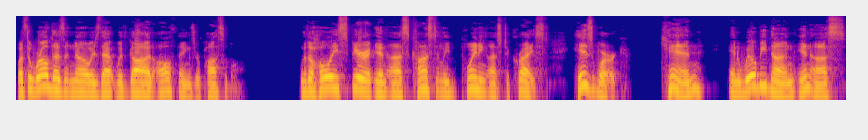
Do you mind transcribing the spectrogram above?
What the world doesn't know is that with God, all things are possible. With the Holy Spirit in us, constantly pointing us to Christ, His work can and will be done in us,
